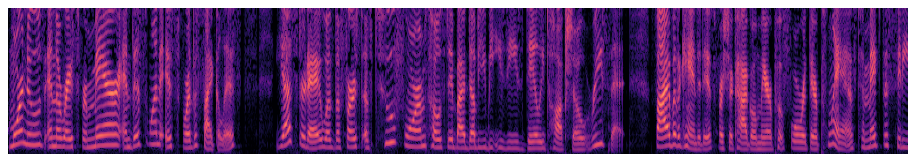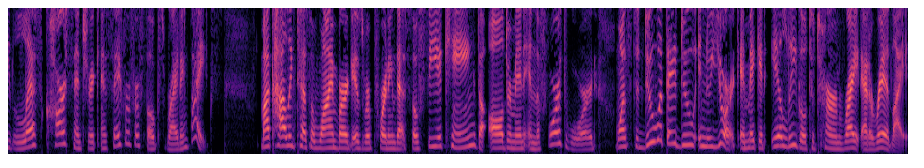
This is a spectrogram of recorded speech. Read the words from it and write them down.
More news in the race for mayor, and this one is for the cyclists. Yesterday was the first of two forums hosted by WBEZ's daily talk show, Reset. Five of the candidates for Chicago mayor put forward their plans to make the city less car centric and safer for folks riding bikes. My colleague Tessa Weinberg is reporting that Sophia King, the alderman in the fourth ward, wants to do what they do in New York and make it illegal to turn right at a red light.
